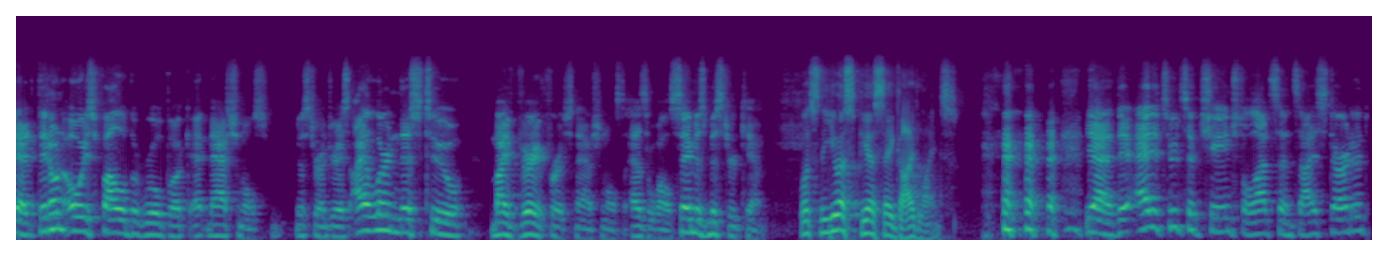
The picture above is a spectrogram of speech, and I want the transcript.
Yeah, they don't always follow the rule book at nationals, Mr. Andreas. I learned this too my very first nationals as well, same as Mr. Kim. Well, it's the USPSA guidelines. yeah, the attitudes have changed a lot since I started.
